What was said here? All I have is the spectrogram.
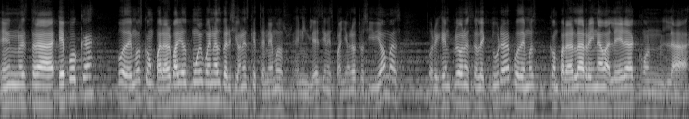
En nuestra época podemos comparar varias muy buenas versiones que tenemos en inglés y en español y otros idiomas. Por ejemplo, en nuestra lectura podemos comparar la Reina Valera con la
